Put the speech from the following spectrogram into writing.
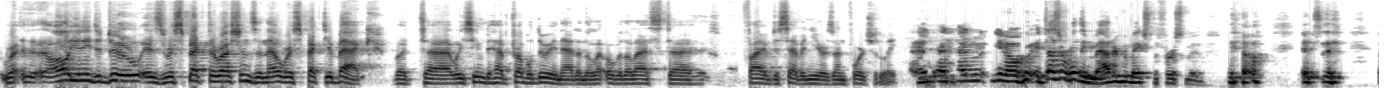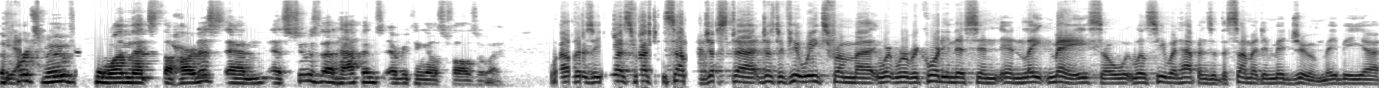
re- all you need to do is respect the Russians, and they'll respect you back. But uh, we seem to have trouble doing that the, over the last uh, five to seven years, unfortunately. And, and, and, you know, it doesn't really matter who makes the first move. You know, it's the, the yeah. first move, the one that's the hardest, and as soon as that happens, everything else falls away. Well, there's a U.S. Russian summit just uh, just a few weeks from. Uh, we're, we're, recording this in, in late May, so we'll see what happens at the summit in mid June. Maybe uh,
